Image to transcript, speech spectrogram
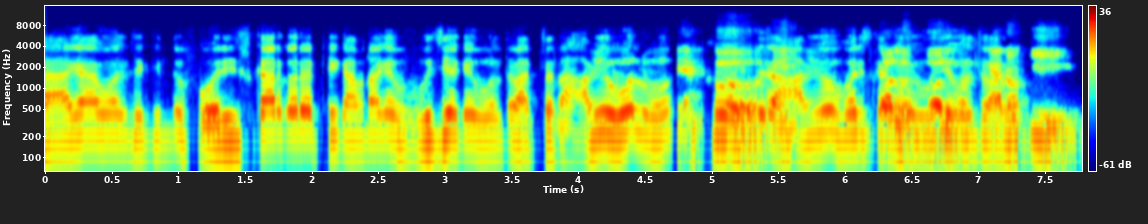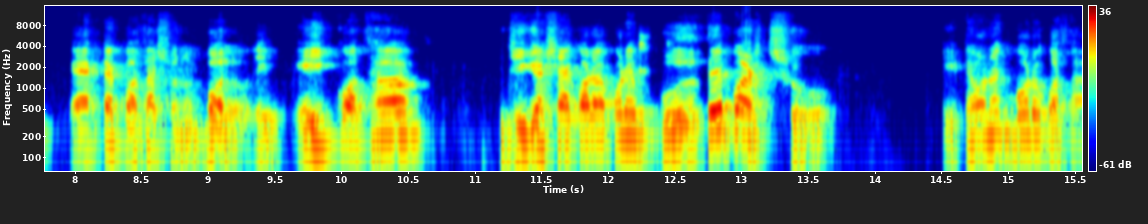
গায়ে গায়ে বলছে কিন্তু পরিষ্কার করে ঠিক আপনাকে বুঝিয়ে কেউ বলতে পারছে না। আমি বলব দেখো আমিও পরিষ্কার করে বুঝিয়ে বলতে পারব কি? একটা কথা শোনো বলো এই কথা জিজ্ঞাসা করার পরে বলতে পারছ এটা অনেক বড় কথা।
